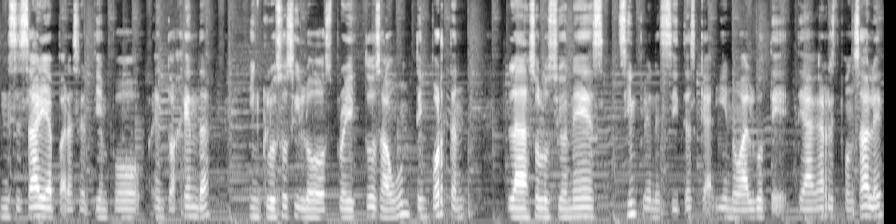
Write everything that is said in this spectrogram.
necesaria para hacer tiempo en tu agenda, incluso si los proyectos aún te importan. La solución es simple, necesitas que alguien o algo te, te haga responsable.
